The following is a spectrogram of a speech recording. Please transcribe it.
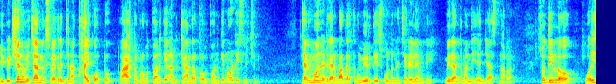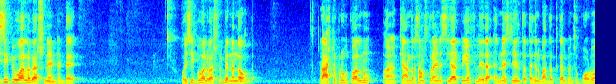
ఈ పిటిషన్ విచారణకు స్వీకరించిన హైకోర్టు రాష్ట్ర ప్రభుత్వానికి అండ్ కేంద్ర ప్రభుత్వానికి నోటీసులు ఇచ్చింది. జగన్మోహన్ రెడ్డి గారి భద్రతకు మీరు తీసుకుంటున్న చర్యలు ఏమిటి? మీరు ఎంతమంది ఏం చేస్తున్నారు అని. సో దీనిలో వైసీపీ వాళ్ళ వెర్షన్ ఏంటంటే వైసీపీ వాళ్ళ వెర్షన్ భిన్నంగా ఉంది. రాష్ట్ర ప్రభుత్వాలను కేంద్ర సంస్థలైన సిఆర్పిఎఫ్ లేదా ఎన్ఎస్జీలతో తగిన భద్రత కల్పించకపోవడం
